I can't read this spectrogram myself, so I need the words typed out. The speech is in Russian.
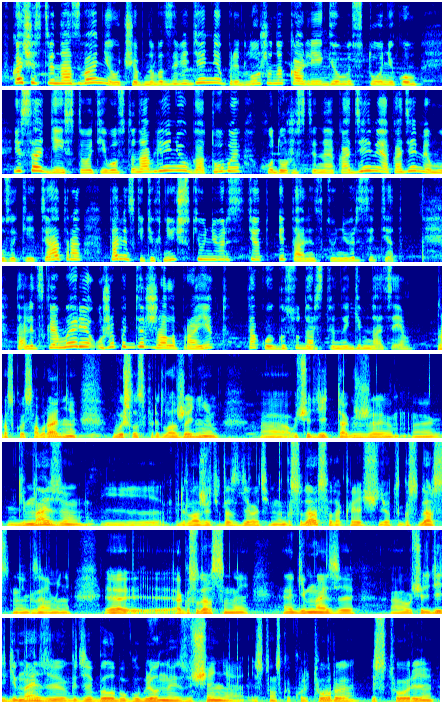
В качестве названия учебного заведения предложено коллегиум эстоникум, и содействовать его становлению готовы Художественная академия, Академия музыки и театра, Таллинский технический университет и Таллинский университет. Таллинская мэрия уже поддержала проект такой государственной гимназии городское собрание вышло с предложением а, учредить также э, гимназию и предложить это сделать именно государству, так речь идет о государственной экзамене, э, э, о государственной гимназии, а, учредить гимназию, где было бы углубленное изучение эстонской культуры, истории,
